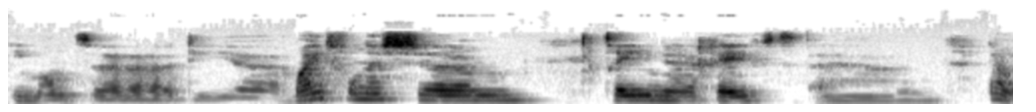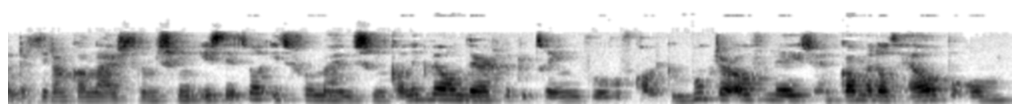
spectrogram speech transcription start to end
iemand eh, die eh, mindfulness ehm, trainingen geeft. Ehm, nou, dat je dan kan luisteren. Misschien is dit wel iets voor mij. Misschien kan ik wel een dergelijke training volgen. Of kan ik een boek daarover lezen. En kan me dat helpen om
